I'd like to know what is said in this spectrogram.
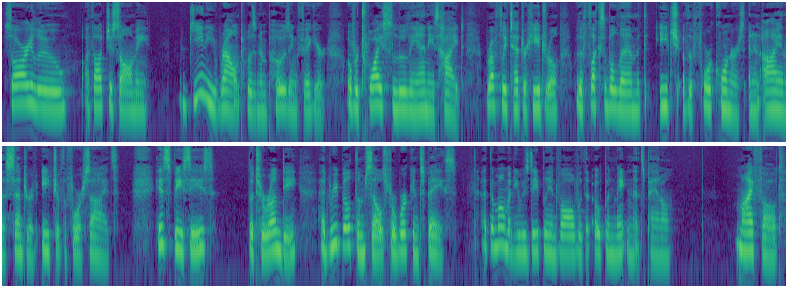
Sorry, Lou. I thought you saw me. Guinea Rount was an imposing figure, over twice Luliani's height, roughly tetrahedral, with a flexible limb at each of the four corners and an eye in the center of each of the four sides. His species, the Turundi, had rebuilt themselves for work in space. At the moment, he was deeply involved with an open maintenance panel. My fault.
